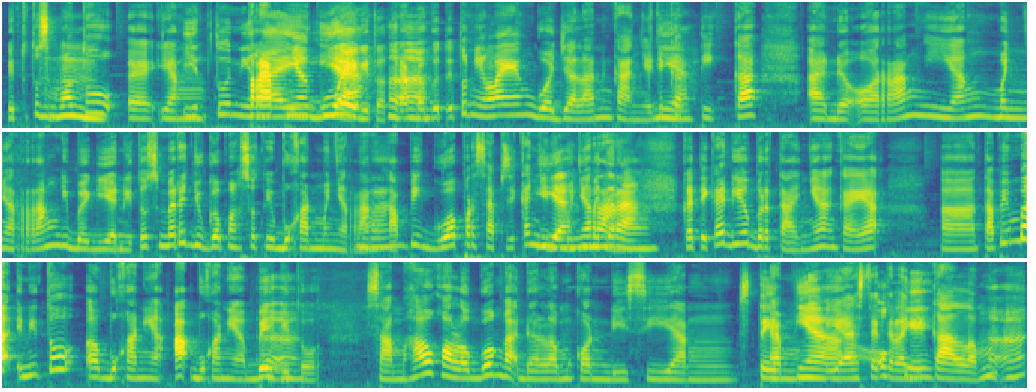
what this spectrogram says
itu tuh semua Mm-mm. tuh eh, yang Itu nilai, trapnya gue iya, gitu trapnya gue itu nilai yang gue jalankan jadi Iya. ketika ada orang yang menyerang di bagian itu sebenarnya juga maksudnya bukan menyerang Menyerang. tapi gue persepsikan jadi Iya, menyerang. menyerang. ketika dia bertanya kayak "Eh, tapi mbak ini tuh eh, bukannya A bukannya B Heeh. gitu somehow kalau gue nggak dalam kondisi yang State-nya, ya state oke. lagi kalem Heeh.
